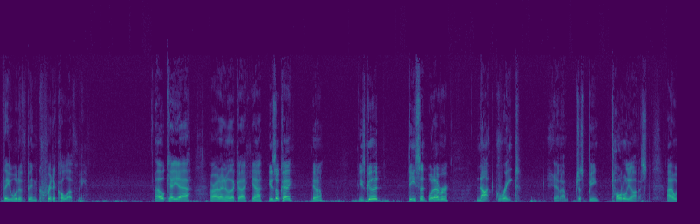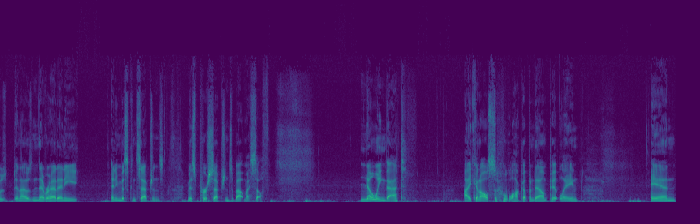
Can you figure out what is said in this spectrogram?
they would have been critical of me. Okay, yeah. All right, I know that guy. Yeah, he's okay. You know, he's good, decent, whatever. Not great. And I'm just being totally honest. I was, and I was never had any any misconceptions, misperceptions about myself. Knowing that, I can also walk up and down pit lane, and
